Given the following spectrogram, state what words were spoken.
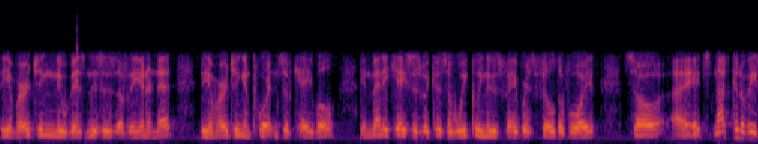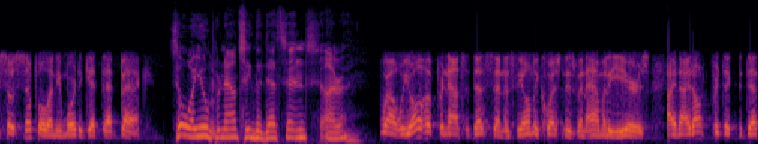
the emerging new businesses of the internet, the emerging importance of cable, in many cases because of weekly newspapers filled a void. So uh, it's not going to be so simple anymore to get that back. So are you pronouncing the death sentence, Ira? Well, we all have pronounced a death sentence. The only question has been how many years. I, I don't predict the death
